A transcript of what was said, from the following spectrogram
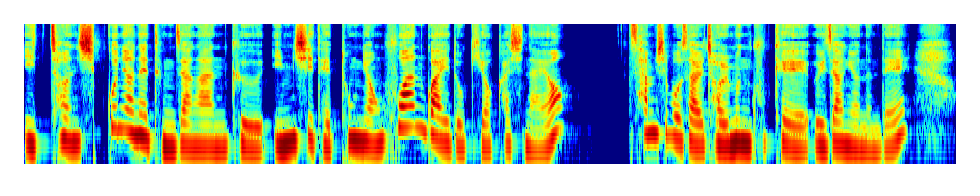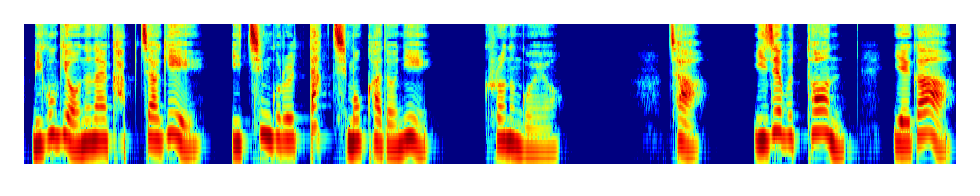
2019년에 등장한 그 임시 대통령 후안 과이도 기억하시나요? 35살 젊은 국회의장이었는데 미국이 어느 날 갑자기 이 친구를 딱 지목하더니 그러는 거예요. 자, 이제부턴 얘가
